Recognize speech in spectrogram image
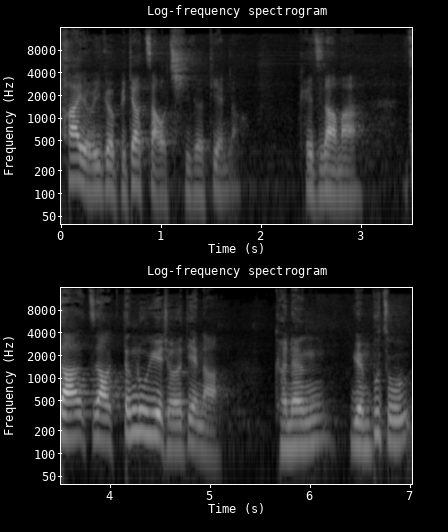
它有一个比较早期的电脑，可以知道吗？大家知道登陆月球的电脑，可能远不足、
